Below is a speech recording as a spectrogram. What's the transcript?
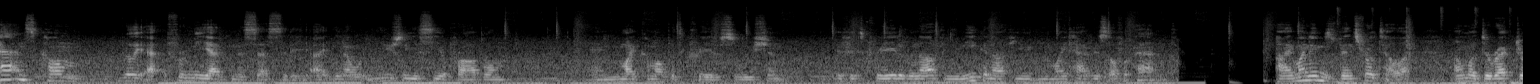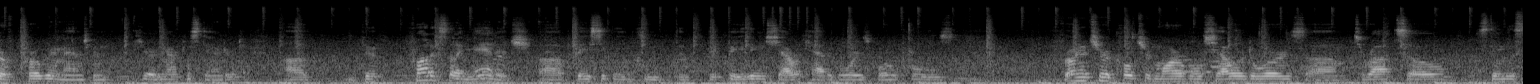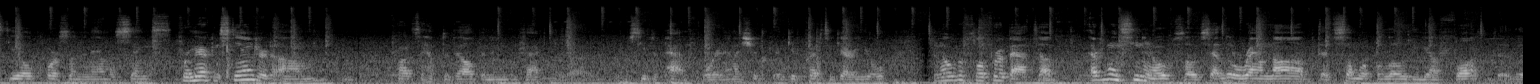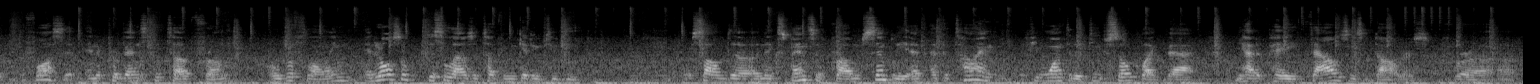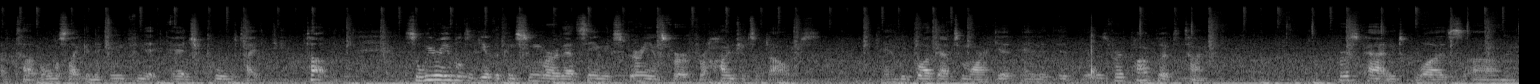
patents come really for me out of necessity. I, you know, usually you see a problem and you might come up with a creative solution. If it's creative enough and unique enough, you, you might have yourself a patent. Hi, my name is Vince Rotella. I'm a director of program management here at American Standard. Uh, the products that I manage uh, basically include the bathing and shower categories, whirlpools, furniture, cultured marble, shower doors, um, terrazzo, stainless steel, porcelain enamel sinks. For American Standard, um, products I helped develop and in fact uh, received a patent for it, and I should give credit to Gary Yule. An overflow for a bathtub. Everyone's seen an overflow. It's that little round knob that's somewhat below the, uh, fa the, the, the faucet, and it prevents the tub from overflowing, and it also disallows the tub from getting too deep solved uh, an expensive problem simply at, at the time if you wanted a deep soak like that you had to pay thousands of dollars for a, a, a tub almost like an infinite edge pool type tub. So we were able to give the consumer that same experience for, for hundreds of dollars. And we brought that to market and it, it, it was very popular at the time. First patent was um,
